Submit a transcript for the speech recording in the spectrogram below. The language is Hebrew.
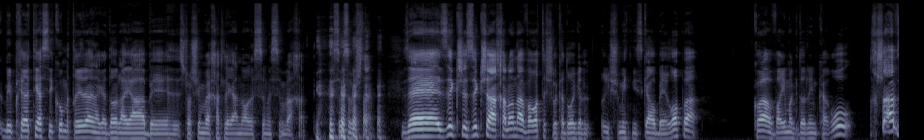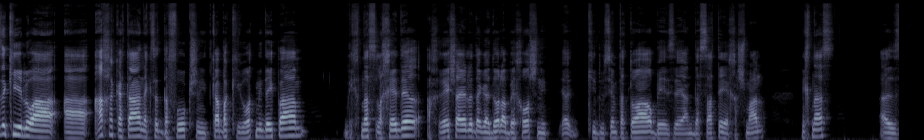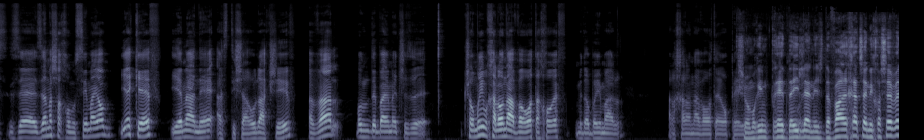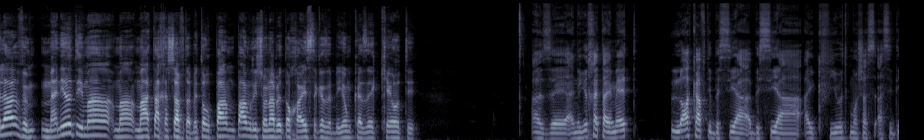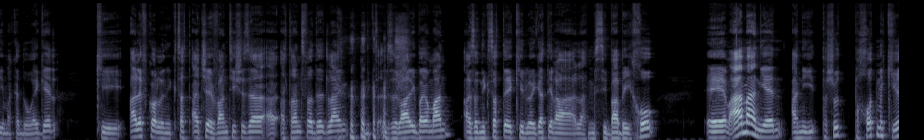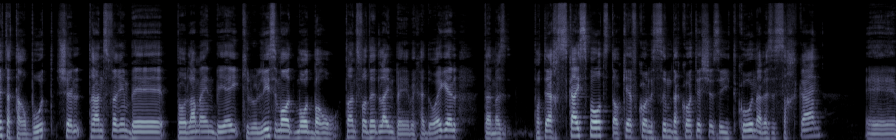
מבחינתי הסיכום ה trade deadline הגדול היה ב-31 לינואר 2021. 2022. זה, זה, זה כשהחלון העברות של כדורגל רשמית נסגר באירופה. כל העברים הגדולים קרו. עכשיו זה כאילו האח הקטן הקצת דפוק שנתקע בקירות מדי פעם. נכנס לחדר אחרי שהילד הגדול הבכור שכאילו סיים את התואר באיזה הנדסת אה, חשמל נכנס. אז זה, זה מה שאנחנו עושים היום, יהיה כיף, יהיה מהנה, אז תישארו להקשיב, אבל בואו נדבר באמת שזה, כשאומרים חלון העברות החורף, מדברים על, על חלון העברות האירופאי. כשאומרים טרד דיילן יש דבר אחד שאני חושב אליו, ומעניין אותי מה, מה, מה אתה חשבת בתור פעם, פעם ראשונה בתוך העסק הזה ביום כזה כאוטי. אז uh, אני אגיד לך את האמת, לא עקבתי בשיא העקביות כמו שעשיתי עם הכדורגל, כי א' כל אני קצת עד שהבנתי שזה הטרנספר דדליין, זה לא היה לי ביומן, אז אני קצת uh, כאילו הגעתי למסיבה באיחור. Um, היה מעניין, אני פשוט פחות מכיר את התרבות של טרנספרים בעולם ה-NBA, כאילו לי זה מאוד מאוד ברור, transfer deadline בכדורגל, אתה פותח סקאי ספורט, אתה עוקב כל 20 דקות יש איזה עדכון על איזה שחקן. אה,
